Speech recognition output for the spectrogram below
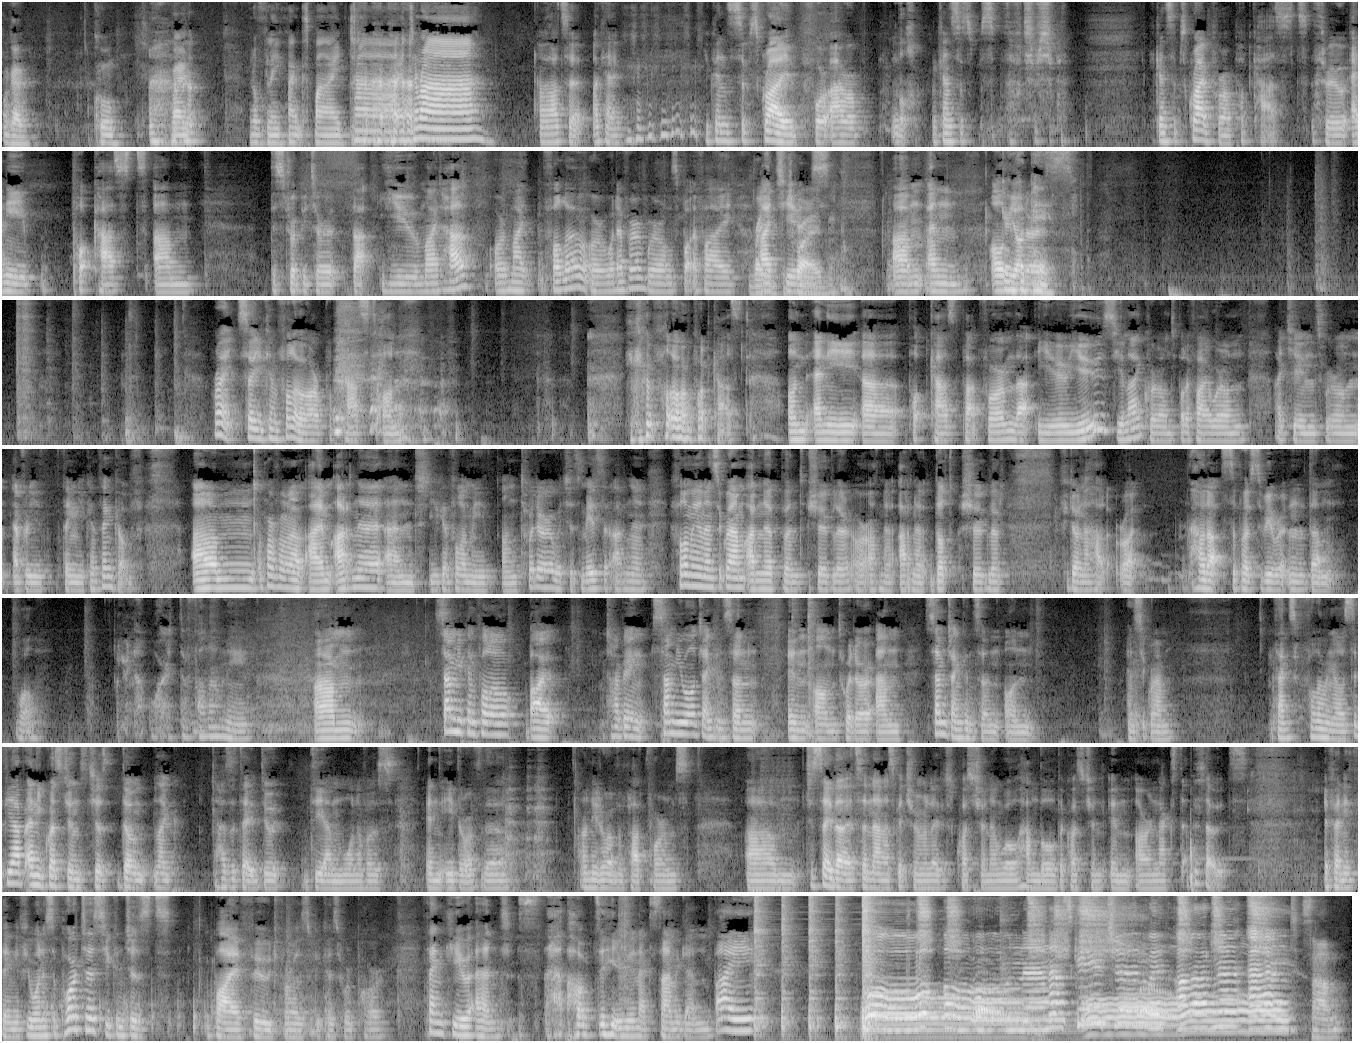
Okay. Cool. Right. Lovely. Thanks. Bye. Ta-ra. oh, that's it. Okay. you can subscribe for our. ugh, You can sus- you can subscribe for our podcast through any podcast um, distributor that you might have or might follow or whatever. We're on Spotify, Rate iTunes. subscribe. um, and all Go the for others. piss. Right, so you can follow our podcast on. you can follow our podcast on any uh, podcast platform that you use, you like. We're on Spotify, we're on iTunes, we're on everything you can think of. Um, apart from that, I'm Arne, and you can follow me on Twitter, which is Meester Arne. Follow me on Instagram, arne.schögler or arne, arne.schögler. If you don't know how to write how that's supposed to be written, then, well, you're not worth to follow me. Um, Sam, you can follow by typing Samuel Jenkinson in on Twitter and Sam Jenkinson on Instagram. Thanks for following us. If you have any questions, just don't like hesitate to DM one of us in either of the on either of the platforms. Um, just say that it's a Kitchen related question and we'll handle the question in our next episodes. If anything, if you want to support us, you can just buy food for us because we're poor. Thank you and hope to hear you next time again. Bye! Whoa, Nana's Kitchen with Agna and Sam.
